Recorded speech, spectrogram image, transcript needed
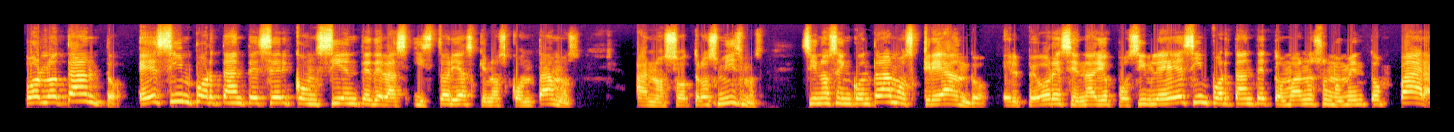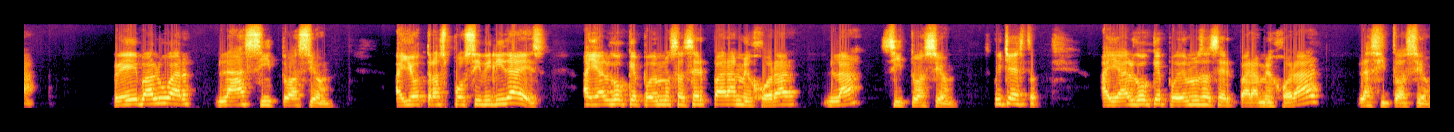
Por lo tanto, es importante ser consciente de las historias que nos contamos a nosotros mismos. Si nos encontramos creando el peor escenario posible, es importante tomarnos un momento para reevaluar la situación. Hay otras posibilidades. Hay algo que podemos hacer para mejorar la situación. Escucha esto. Hay algo que podemos hacer para mejorar la situación.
